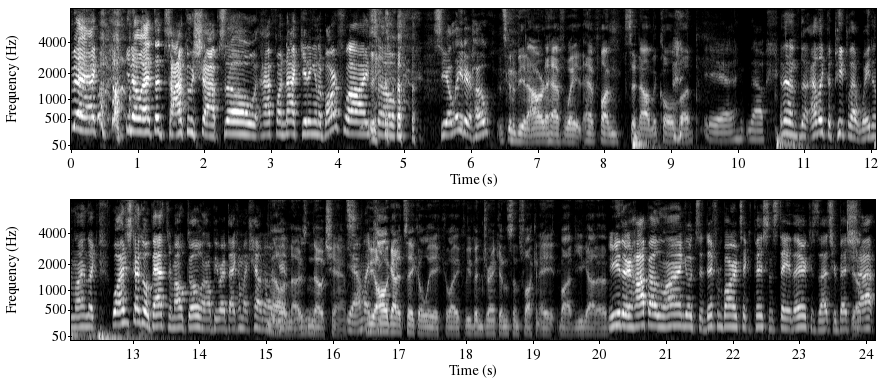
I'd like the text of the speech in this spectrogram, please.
back, you know, at the taco shop. So have fun not getting in a Barfly. So see you later, ho. It's gonna be an hour and a half wait. Have fun sitting out in the cold, bud. Yeah, no. And then the, I like the people that wait in line. Like, well, I just gotta go bathroom. I'll go and I'll be right back. I'm like, hell no. No, no, there's no chance. Yeah, I'm like- we all gotta take a leak. Like we've been drinking since fucking eight, bud. You gotta. You either hop out of the line, go to a different bar, take a piss, and stay there because that's your best Yep. shot,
